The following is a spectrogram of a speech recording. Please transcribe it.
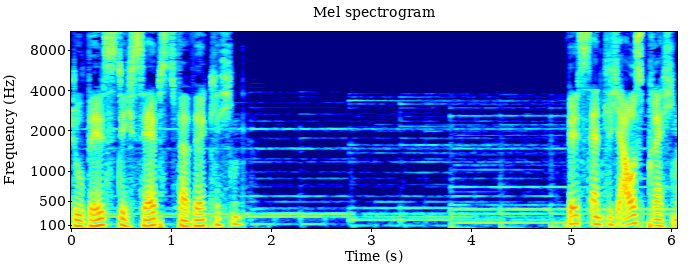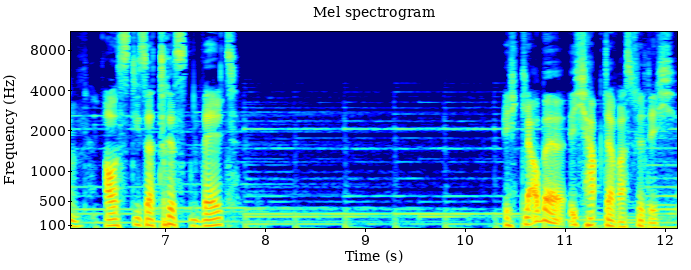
Du willst dich selbst verwirklichen? Willst endlich ausbrechen aus dieser tristen Welt? Ich glaube, ich hab da was für dich.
